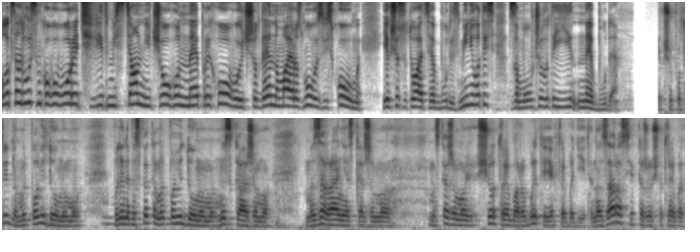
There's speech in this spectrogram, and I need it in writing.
Олександр Лисенко говорить, від містян нічого не приховують. Щоденно має розмови з військовими. Якщо ситуація буде змінюватись, замовчувати її не буде. Якщо потрібно, ми повідомимо. Буде небезпека, ми повідомимо, ми скажемо, ми зарані скажемо. Ми скажемо, що треба робити, як треба діяти. На зараз я кажу, що треба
